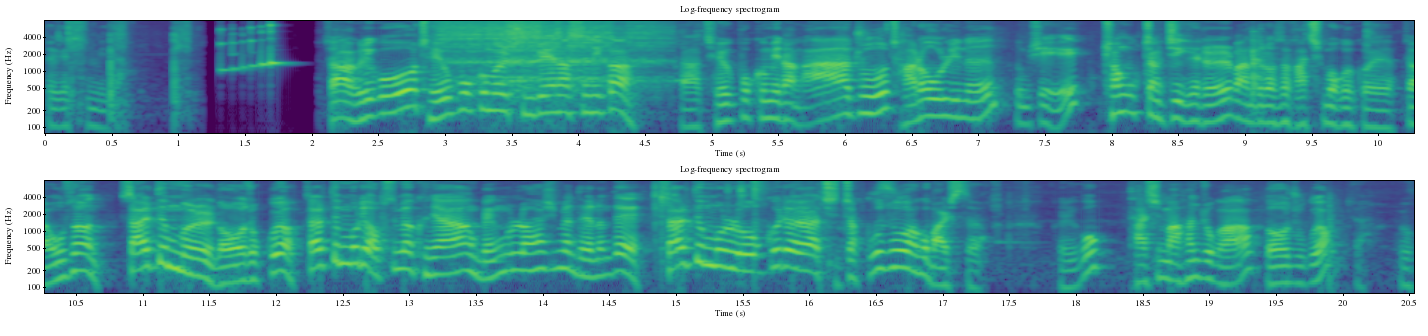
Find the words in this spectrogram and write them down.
되겠습니다. 자, 그리고 제육볶음을 준비해 놨으니까 자, 제육볶음이랑 아주 잘 어울리는 음식 청국장찌개를 만들어서 같이 먹을 거예요. 자, 우선 쌀뜨물 넣어줬고요. 쌀뜨물이 없으면 그냥 맹물로 하시면 되는데 쌀뜨물로 끓여야 진짜 구수하고 맛있어요. 그리고 다시마 한 조각 넣어주고요. 자, 요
